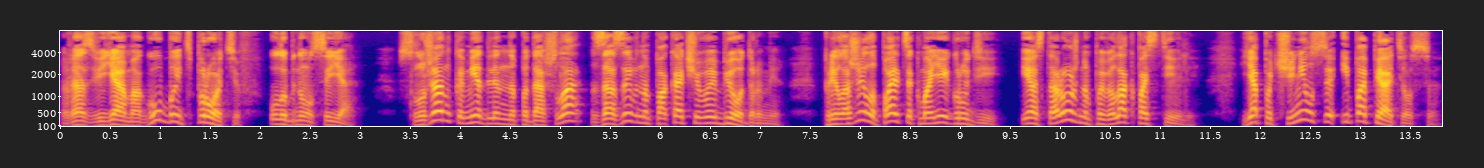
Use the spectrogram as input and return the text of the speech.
«Разве я могу быть против?» — улыбнулся я. Служанка медленно подошла, зазывно покачивая бедрами, приложила пальцы к моей груди и осторожно повела к постели. Я подчинился и попятился,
